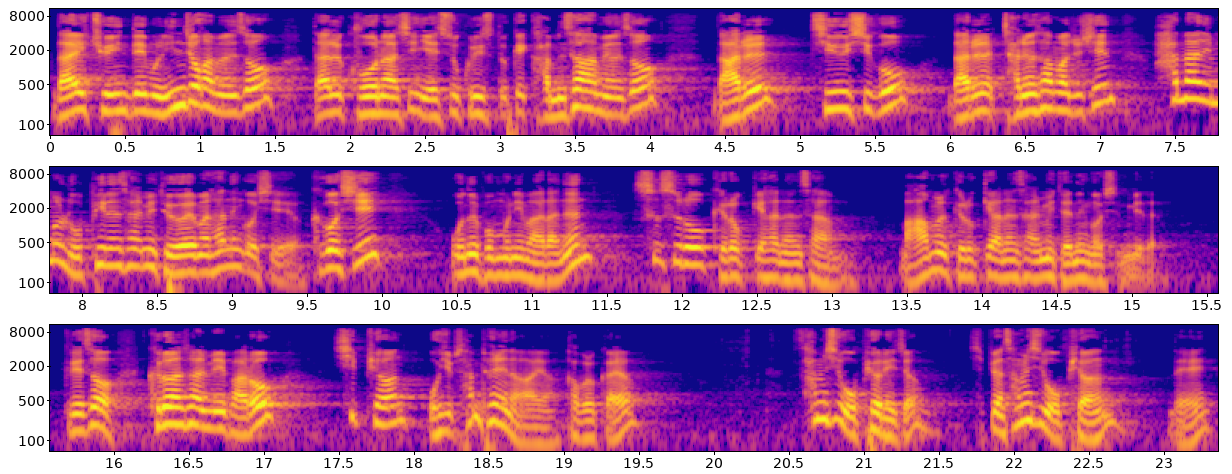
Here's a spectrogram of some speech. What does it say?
나의 죄인됨을 인정하면서 나를 구원하신 예수 그리스도께 감사하면서 나를 지으시고 나를 자녀 삼아 주신 하나님을 높이는 삶이 되어야만 하는 것이에요. 그것이 오늘 본문이 말하는 스스로 괴롭게 하는 삶, 마음을 괴롭게 하는 삶이 되는 것입니다. 그래서 그러한 삶이 바로 시편 53편에 나와요. 가볼까요? 35편이죠. 시편 35편. 네.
